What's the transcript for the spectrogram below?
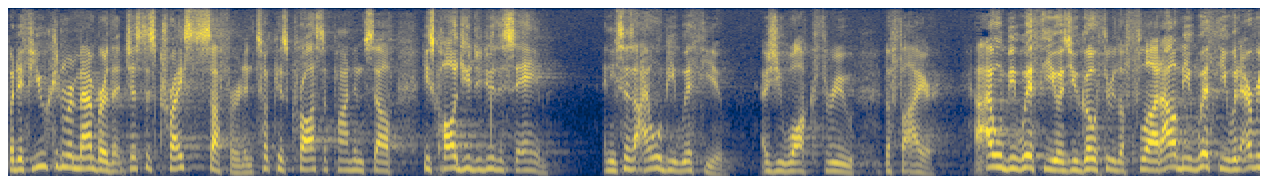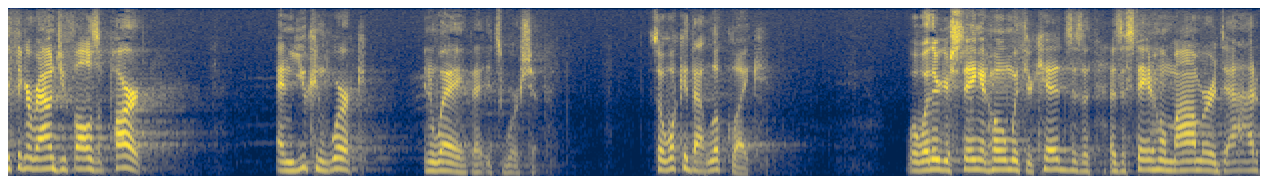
But if you can remember that just as Christ suffered and took his cross upon himself, he's called you to do the same. And he says, I will be with you as you walk through the fire. I will be with you as you go through the flood. I'll be with you when everything around you falls apart. And you can work in a way that it's worship. So, what could that look like? Well, whether you're staying at home with your kids as a, as a stay at home mom or a dad,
